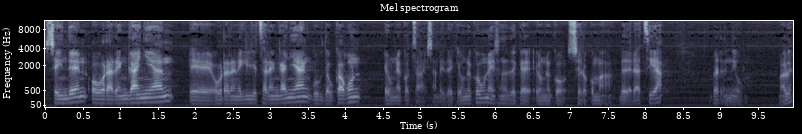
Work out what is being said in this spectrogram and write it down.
zein den, obraren gainean, e, obraren egiletzaren gainean, guk daukagun, eunekotza, izan daiteke euneko una, izan daiteke euneko 0, bederatzia, berdin digu. Vale?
